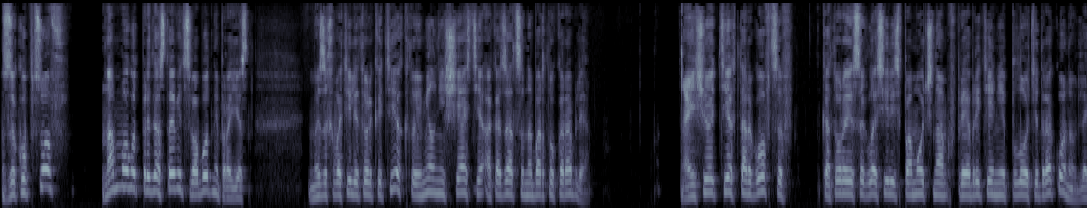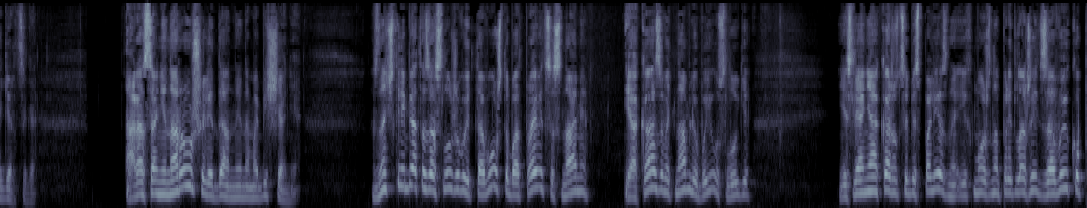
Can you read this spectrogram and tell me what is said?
За купцов нам могут предоставить свободный проезд. Мы захватили только тех, кто имел несчастье оказаться на борту корабля. А еще тех торговцев, которые согласились помочь нам в приобретении плоти драконов для герцога. А раз они нарушили данные нам обещания, Значит, ребята заслуживают того, чтобы отправиться с нами и оказывать нам любые услуги. Если они окажутся бесполезны, их можно предложить за выкуп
